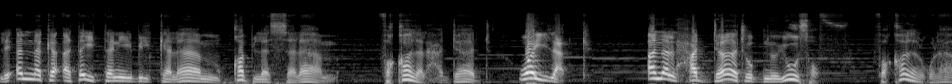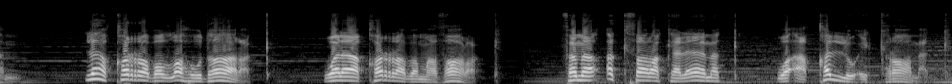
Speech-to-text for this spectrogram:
لأنك أتيتني بالكلام قبل السلام. فقال الحجاج ويلك أنا الحجاج بن يوسف. فقال الغلام لا قرب الله دارك ولا قرب مظارك فما أكثر كلامك وأقل إكرامك.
